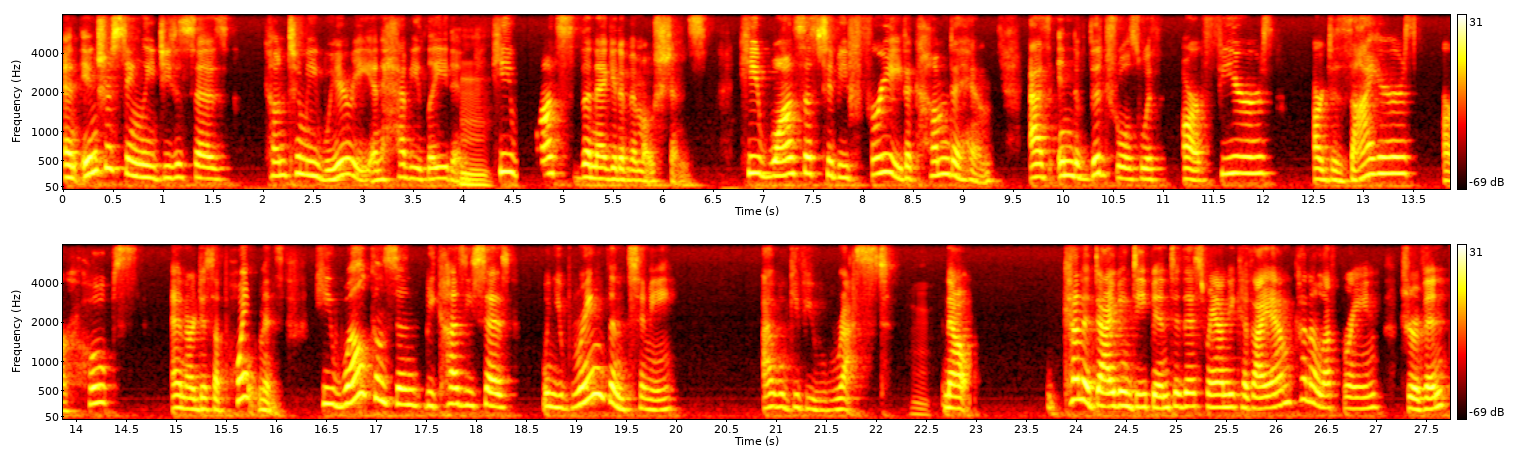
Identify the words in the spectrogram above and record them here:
And interestingly, Jesus says, Come to me weary and heavy laden. Mm. He wants the negative emotions. He wants us to be free to come to Him as individuals with our fears, our desires, our hopes, and our disappointments. He welcomes them because He says, When you bring them to me, I will give you rest. Hmm. Now, kind of diving deep into this, Randy, because I am kind of left brain driven.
